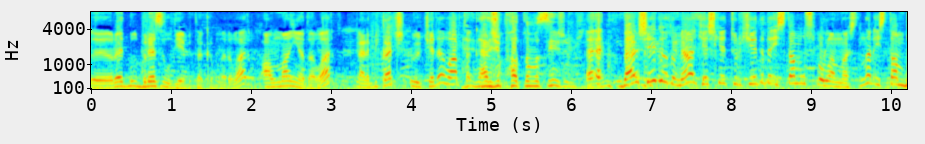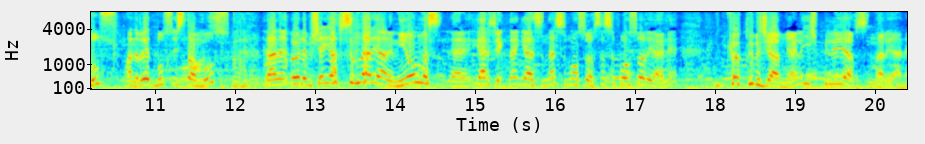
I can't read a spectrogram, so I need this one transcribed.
e, Red Bull Brazil diye bir takımları var. Almanya'da var. Yani birkaç ülkede var takım. Enerji patlaması yaşamışlar. E, ben şey diyordum ya keşke Türkiye'de de İstanbulspor'la anlaşsınlar. İstanbuls hani Red Bulls İstanbuls. süper. yani böyle bir şey yapsınlar yani. Niye olmasın? Yani gerçekten gelsinler sponsorsa sponsor yani. Köklü bir camiayla işbirliği yapsınlar yani.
